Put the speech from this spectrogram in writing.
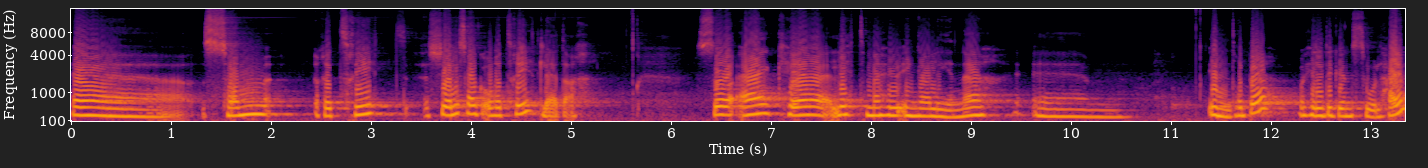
Eh, som retreat, sjelesorg- og retreatleder. Så jeg har litt med hun Inga-Line eh, Indrebø og Hildegunn Solheim.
